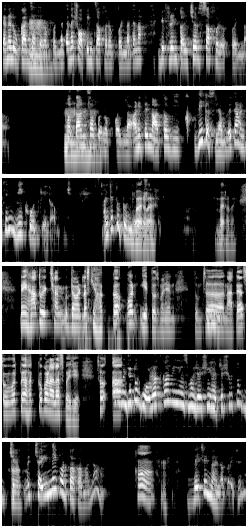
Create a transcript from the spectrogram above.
त्यांना लोकांचा फरक पडला त्यांना शॉपिंगचा फरक पडला त्यांना डिफरंट कल्चरचा फरक पडला. मतांचा फरक पडला. आणि ते नातं वीक वीक असल्यामुळे ते आणखीन वीक होत गेलं म्हणजे. आणि ते तुटून बरोबर. बरोबर. नाही हा तू एक छान मुद्दा म्हटलास की हक्क पण येतोच. म्हणजे तुमचं नात्यासोबत हक्क पण आलाच पाहिजे. सो म्हणजे तू बोलत का नाहीस माझ्याशी? ह्याच्याशिवाय तू चैन नाही पडता का मला हो. बेचैन व्हायला पाहिजे ना?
